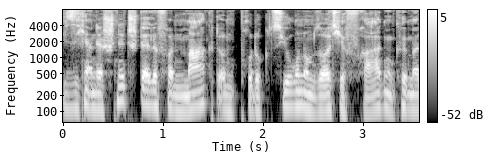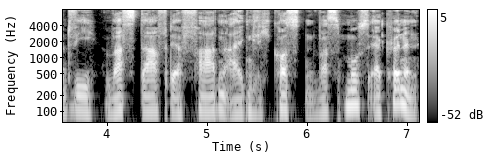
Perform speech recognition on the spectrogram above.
die sich an der Schnittstelle von Markt und Produktion um solche Fragen kümmert wie was darf der Faden eigentlich kosten, was muss er können?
